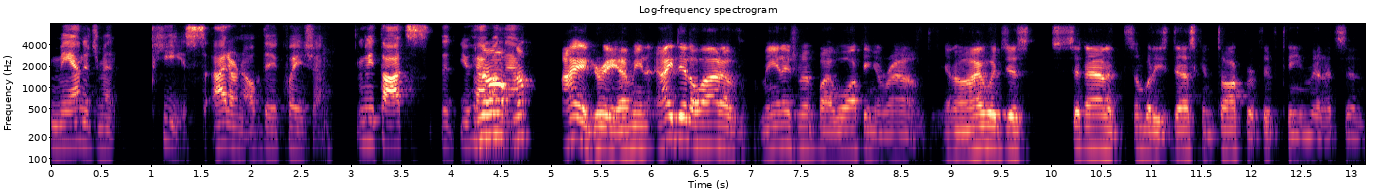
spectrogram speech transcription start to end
management piece. I don't know of the equation. Any thoughts that you have no, on that? no, I agree. I mean, I did a lot of management by walking around. You know, I would just sit down at somebody's desk and talk for 15 minutes and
